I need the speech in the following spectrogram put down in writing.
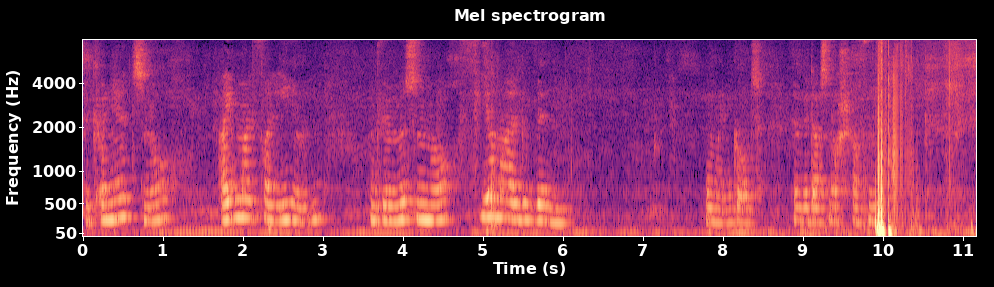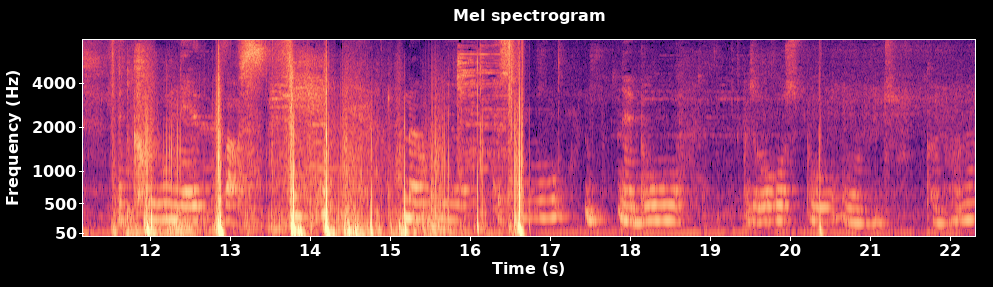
Wir können jetzt noch einmal verlieren und wir müssen noch viermal gewinnen. Oh mein Gott, wenn wir das noch schaffen. Mit Colonel Waffs. Genau, Stu, ne, Bo, Soros, Bo und keine Ahnung.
